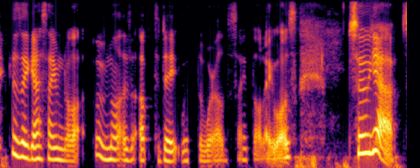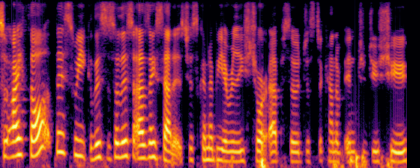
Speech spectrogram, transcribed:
because I guess I'm not I'm not as up to date with the world as I thought I was so yeah so I thought this week this so this as I said it's just going to be a really short episode just to kind of introduce you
